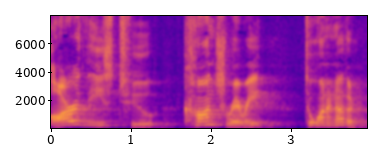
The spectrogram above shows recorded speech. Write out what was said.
Are these two contrary to one another?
